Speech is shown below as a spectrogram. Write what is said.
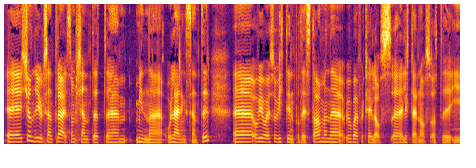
Eh, 22. julesenteret er som kjent et eh, minne- og læringssenter. Eh, og vi var jo så vidt inne på det i stad, men jeg vil bare fortelle oss eh, lytterne også at eh, i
